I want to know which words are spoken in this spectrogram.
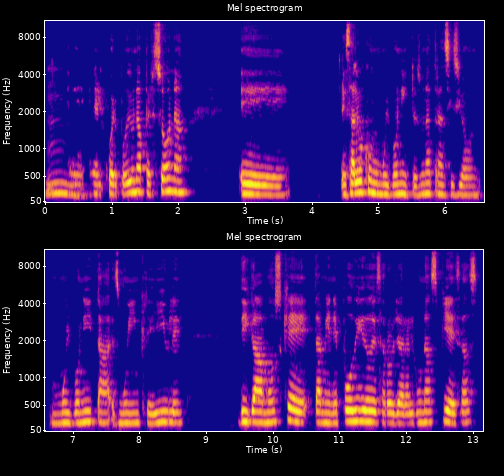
mm. eh, en el cuerpo de una persona, eh, es algo como muy bonito, es una transición muy bonita, es muy increíble. Digamos que también he podido desarrollar algunas piezas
